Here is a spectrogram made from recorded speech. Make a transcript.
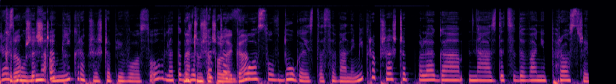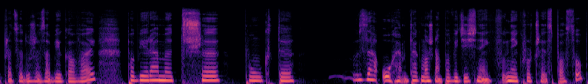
Teraz mówimy o mikroprzeszczepie włosów, dlatego na że przeszczep włosów długo jest stosowany. Mikroprzeszczep polega na zdecydowanie prostszej procedurze zabiegowej. Pobieramy trzy punkty za uchem, tak można powiedzieć w najkrótszy sposób.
